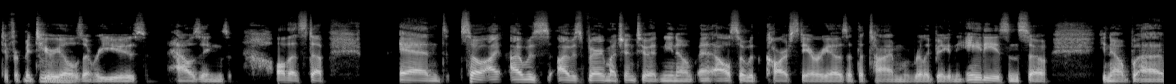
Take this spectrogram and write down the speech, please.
different materials mm. that were used, and housings, and all that stuff. And so I, I was I was very much into it, and you know, also with car stereos at the time were really big in the '80s, and so, you know, uh,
